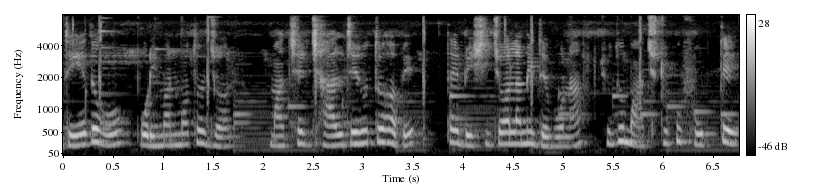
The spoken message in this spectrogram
দিয়ে দেবো পরিমাণ মতো জল। মাছের ঝাল যেহেতু হবে, তাই বেশি জল আমি দেব না। শুধু মাছটুকু ফুটতে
